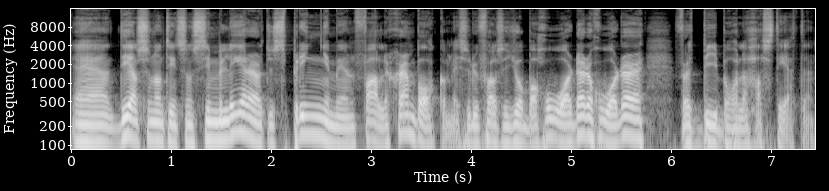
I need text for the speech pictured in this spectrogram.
eh, det är alltså någonting som simulerar att du springer med en fallskärm bakom dig. Så du får alltså jobba hårdare och hårdare för att bibehålla hastigheten.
